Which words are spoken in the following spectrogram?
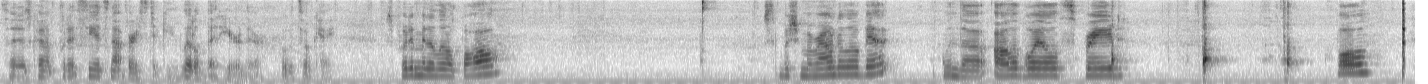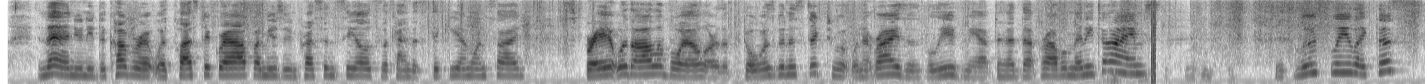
So I just kind of put it, see it's not very sticky. A little bit here and there, but it's okay. Just put them in a little ball. Smush them around a little bit. When the olive oil sprayed bowl. And then you need to cover it with plastic wrap. I'm using press and seal. It's the kind that's sticky on one side. Spray it with olive oil or the dough is going to stick to it when it rises. Believe me, I've had that problem many times. Just loosely like this.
